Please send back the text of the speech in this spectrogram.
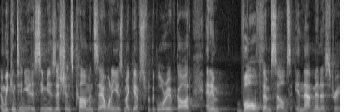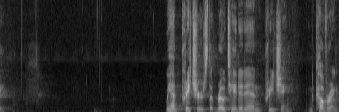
And we continue to see musicians come and say, I want to use my gifts for the glory of God and involve themselves in that ministry. We had preachers that rotated in preaching and covering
